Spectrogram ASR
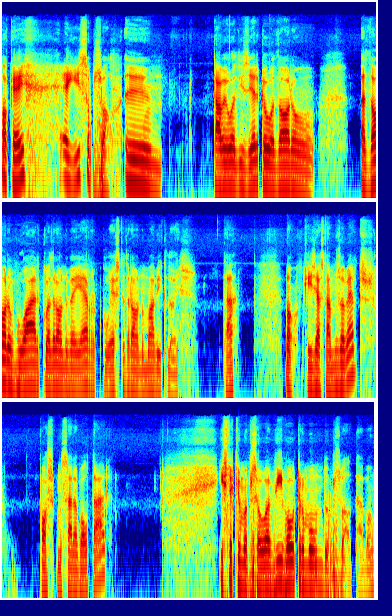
Ok, é isso pessoal. Estava hum, eu a dizer que eu adoro adoro voar com a drone BR com este drone Mavic 2 tá? Bom, aqui já estamos abertos posso começar a voltar isto aqui uma pessoa vive outro mundo, pessoal, tá bom?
